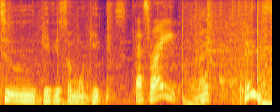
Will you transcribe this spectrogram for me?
to give you some more geekness. That's right. All right. Peace.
